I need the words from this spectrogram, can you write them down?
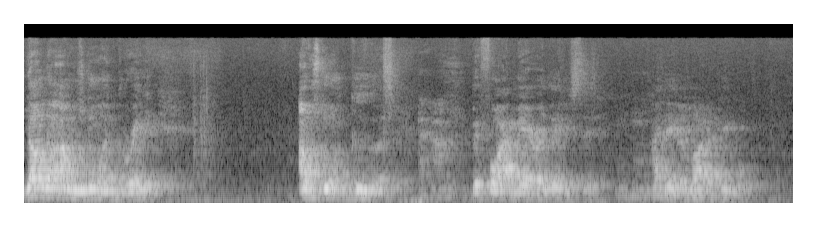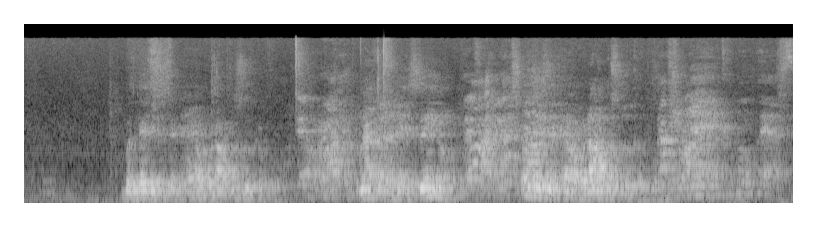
Y'all know I was doing great. I was doing good Uh-huh. before I married Lady Steve. I dated a lot of people. But they just didn't have what I was looking for. That's right. Nothing against them. That's They just didn't have what I was looking for. Amen. Come on, Pastor.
